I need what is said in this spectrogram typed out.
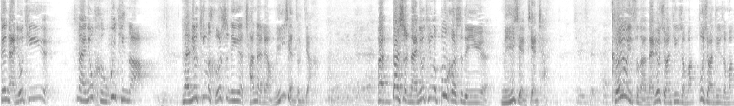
给奶牛听音乐，奶牛很会听的，奶牛听了合适的音乐，产奶量明显增加。哎，但是奶牛听了不合适的音乐，明显减产。可有意思呢，奶牛喜欢听什么？不喜欢听什么？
